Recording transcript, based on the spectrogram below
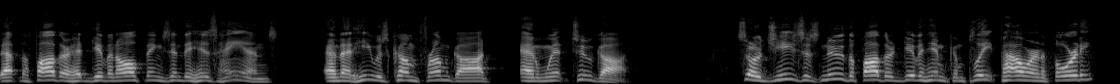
that the Father had given all things into his hands and that he was come from God and went to God. So Jesus knew the Father had given him complete power and authority.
